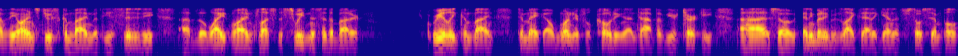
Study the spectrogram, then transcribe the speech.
of the orange juice combined with the acidity of the white wine plus the sweetness of the butter really combine to make a wonderful coating on top of your turkey. Uh, so anybody would like that again, it's so simple.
